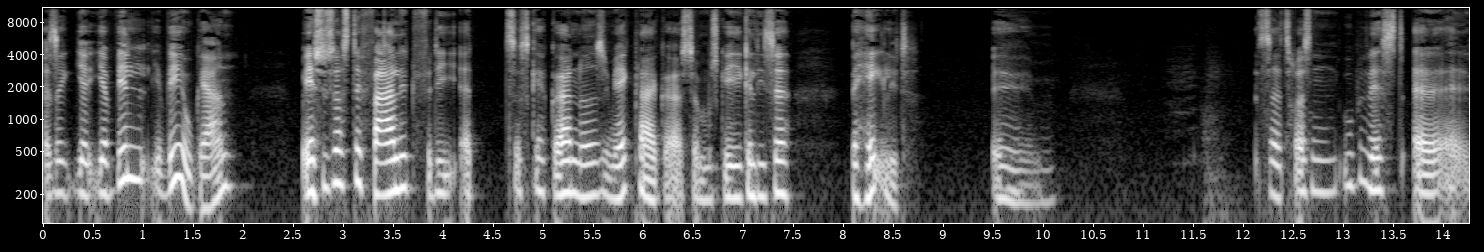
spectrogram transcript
Altså, jeg, jeg, vil, jeg vil jo gerne, men jeg synes også, det er farligt, fordi at så skal jeg gøre noget, som jeg ikke plejer at gøre, som måske ikke er lige så behageligt. Mhm. Øhm, så jeg tror sådan ubevidst øh,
